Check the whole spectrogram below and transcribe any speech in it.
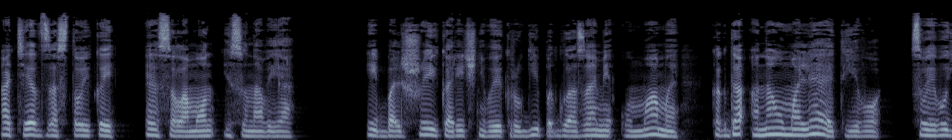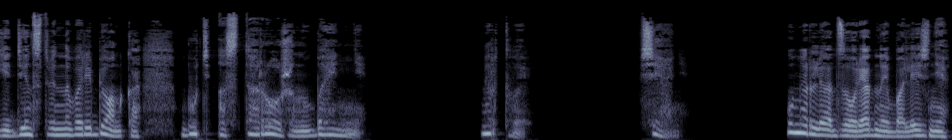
отец за стойкой Э. Соломон и сыновья, и большие коричневые круги под глазами у мамы, когда она умоляет его, своего единственного ребенка, «Будь осторожен, Бенни». Мертвы. Все они. Умерли от заурядной болезни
